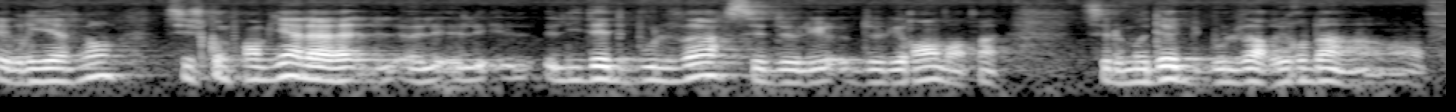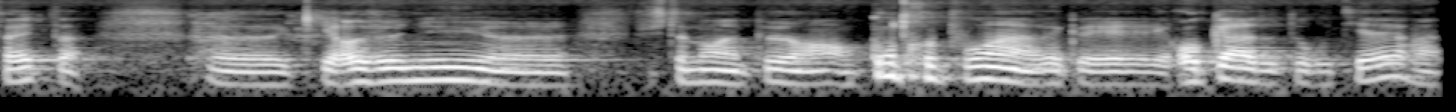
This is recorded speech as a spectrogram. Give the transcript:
très, brièvement, si je comprends bien, l'idée de boulevard, c'est de, lui rendre, enfin, c'est le modèle du boulevard urbain, en fait, euh, qui est revenu euh, justement un peu en, contrepoint avec les, rocades autoroutières,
